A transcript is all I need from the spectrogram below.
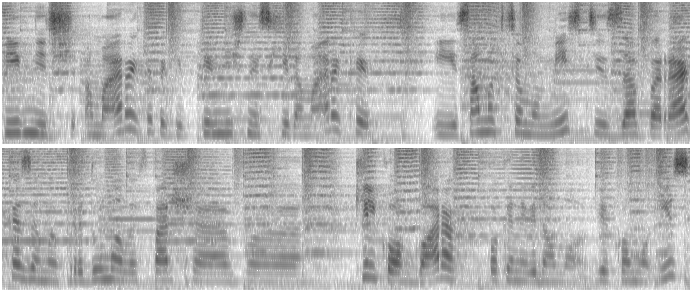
північ Америки, такий північний схід Америки. І саме в цьому місті за переказами придумали вперше в кількох барах, поки невідомо в якому із.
